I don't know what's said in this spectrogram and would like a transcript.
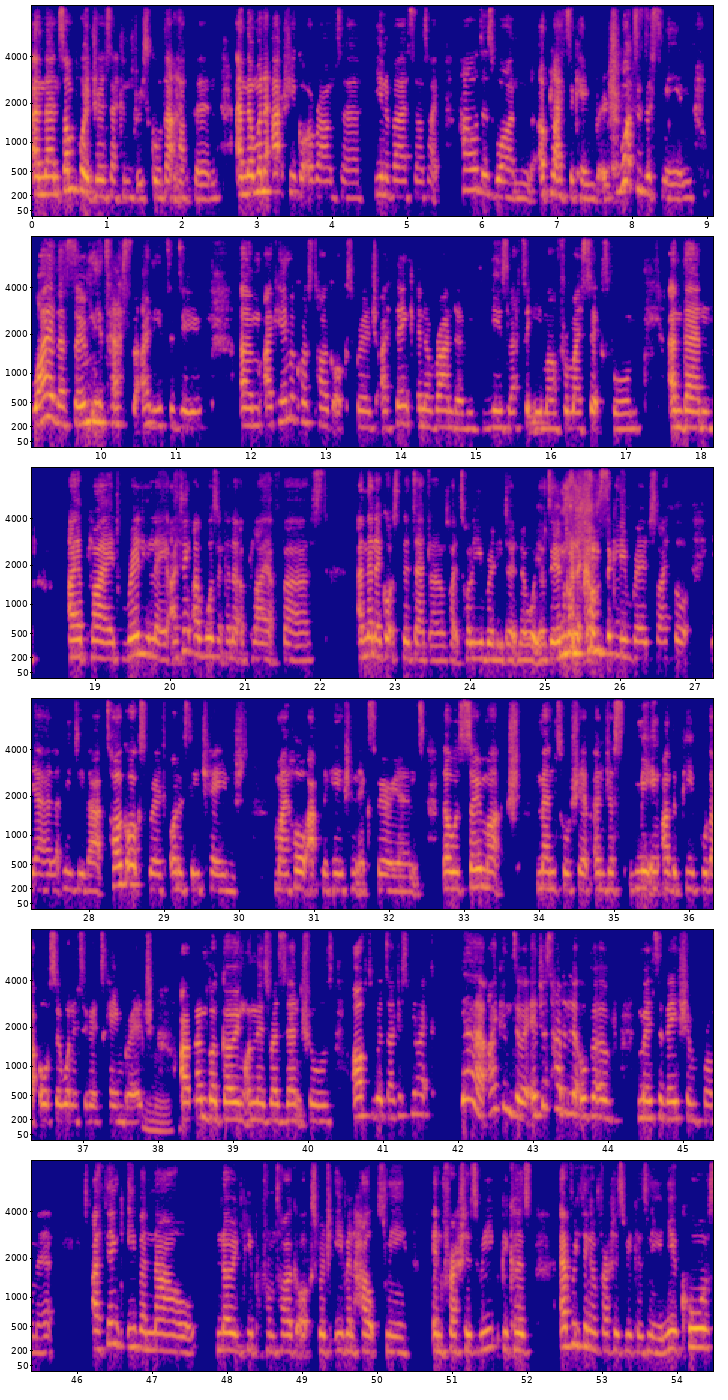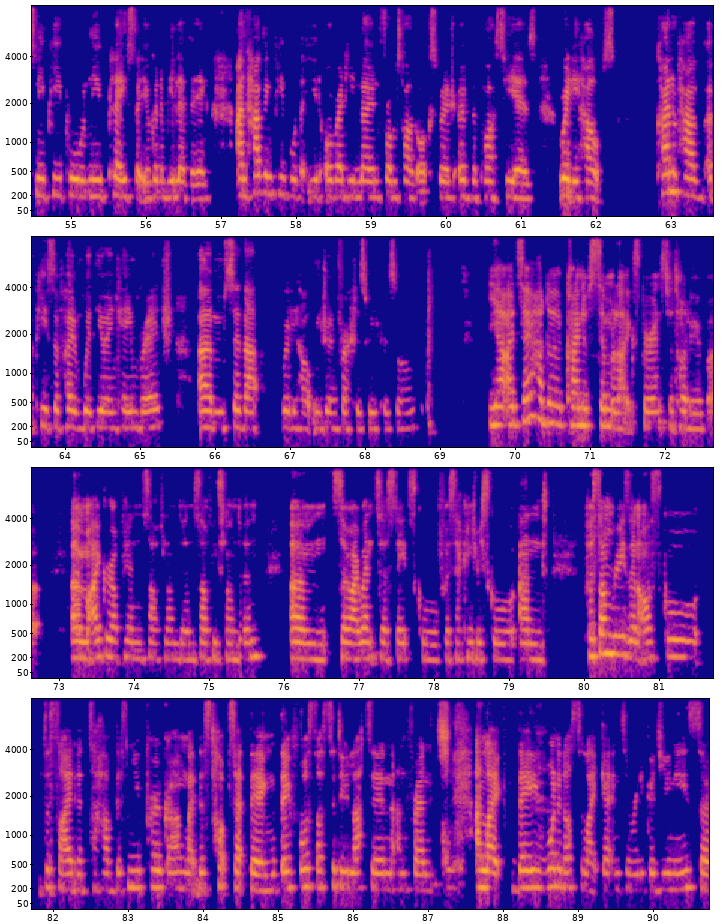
And then some point during secondary school that happened. And then when I actually got around to university, I was like, how does one apply to Cambridge? What does this mean? Why are there so many tests that I need to do? Um, I came across Target Oxbridge, I think, in a random newsletter email from my sixth form. And then I applied really late. I think I wasn't going to apply at first. And then it got to the deadline. I was like, Tolly, you really don't know what you're doing when it comes to Cambridge. So I thought, yeah, let me do that. Target Oxbridge honestly changed my whole application experience. There was so much mentorship and just meeting other people that also wanted to go to Cambridge. Mm. I remember going on those residentials. Afterwards, I'd just be like, yeah, I can do it. It just had a little bit of motivation from it. I think even now, knowing people from Target Oxbridge even helps me in Freshers Week because everything in Freshers Week is new new course, new people, new place that you're going to be living. And having people that you'd already known from Target Oxbridge over the past years really helps kind of have a piece of home with you in Cambridge. Um, so that really helped me during Freshers Week as well. Yeah, I'd say I had a kind of similar experience to Tolu, but um, I grew up in South London, Southeast London. Um, so I went to state school for secondary school, and for some reason, our school decided to have this new program, like this top set thing. They forced us to do Latin and French, and like they wanted us to like get into really good unis. So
